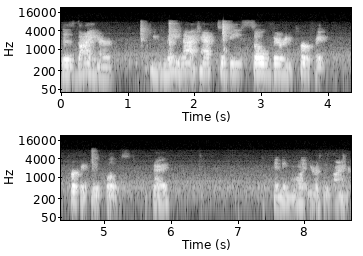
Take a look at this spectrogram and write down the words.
designer, you may not have to be so very perfect, perfectly close. Okay. Depending on your designer.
